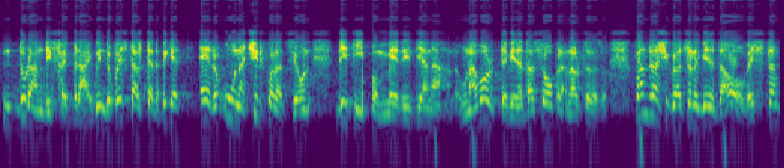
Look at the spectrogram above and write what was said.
durante il febbraio. Quindi questa altera, perché era una circolazione di tipo meridionale, una volta viene da sopra, una volta da sopra. Quando la circolazione viene da ovest,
